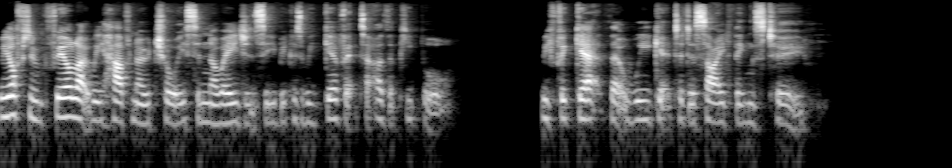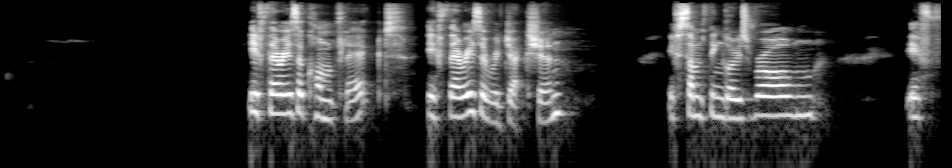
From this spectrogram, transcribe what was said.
We often feel like we have no choice and no agency because we give it to other people. We forget that we get to decide things too. If there is a conflict, if there is a rejection, if something goes wrong, if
